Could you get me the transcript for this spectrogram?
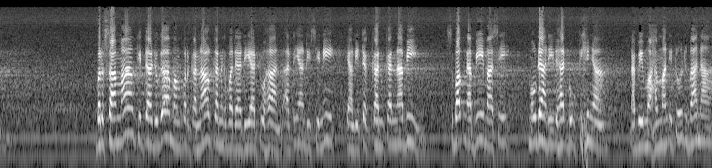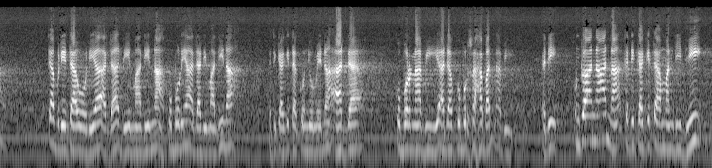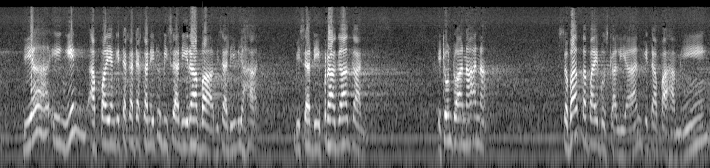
Bersama kita juga memperkenalkan kepada dia Tuhan. Artinya di sini yang ditekankan Nabi sebab Nabi masih mudah dilihat buktinya. Nabi Muhammad itu di mana? Kita beritahu dia ada di Madinah, kuburnya ada di Madinah. Ketika kita kunjung Madinah ada kubur Nabi, ada kubur sahabat Nabi. Jadi untuk anak-anak ketika kita mendidik dia ingin apa yang kita katakan itu bisa diraba, bisa dilihat, bisa diperagakan. Itu untuk anak-anak. Sebab Bapak Ibu sekalian kita pahami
